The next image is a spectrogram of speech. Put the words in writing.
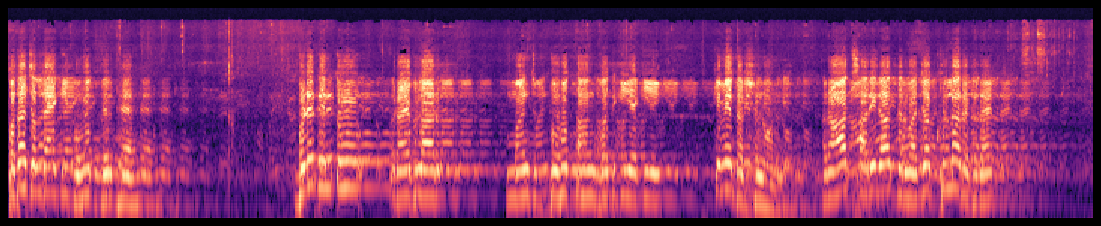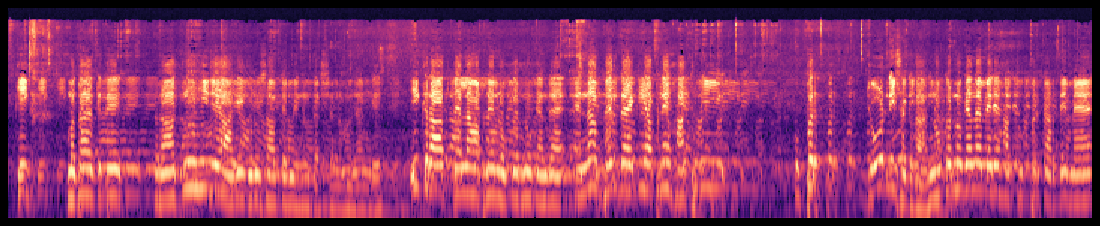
ਪਤਾ ਚੱਲਦਾ ਹੈ ਕਿ ਬਹੁਤ ਬਿਰਧ ਹੈ। ਬੜੇ ਦਿਨ ਤੋਂ ਰਾਏਬੁਲਾਰ ਮਨ ਚ ਬਹੁਤ ਤਾਂਗ ਵੱਧ ਗਈ ਹੈ ਕਿ ਕਿਵੇਂ ਦਰਸ਼ਨ ਹੋਣਗੇ? ਰਾਤ ਸਾਰੀ ਰਾਤ ਦਰਵਾਜ਼ਾ ਖੁੱਲਾ ਰੱਖਦਾ ਹੈ। ਕਿ ਮਤਾ ਕਿਤੇ ਰਾਤ ਨੂੰ ਹੀ ਜੇ ਆ ਗਏ ਗੁਰੂ ਸਾਹਿਬ ਤੇ ਮੈਨੂੰ ਦਰਸ਼ਨ ਹੋ ਜਾਣਗੇ। ਇੱਕ ਰਾਤ ਪਹਿਲਾਂ ਆਪਣੇ ਨੌਕਰ ਨੂੰ ਕਹਿੰਦਾ ਹੈ, ਇੰਨਾ ਬਿਰਧ ਹੈ ਕਿ ਆਪਣੇ ਹੱਥ ਵੀ ਉੱਪਰ ਜੋੜ ਨਹੀਂ ਸਕਦਾ। ਨੌਕਰ ਨੂੰ ਕਹਿੰਦਾ, ਮੇਰੇ ਹੱਥ ਉੱਪਰ ਕਰ ਦੇ, ਮੈਂ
